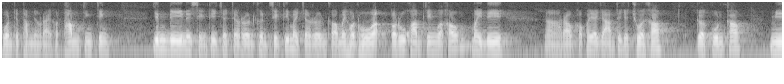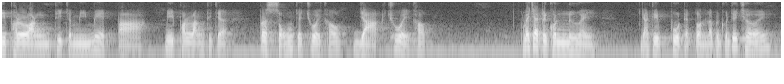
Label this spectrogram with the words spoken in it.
ควรจะทำอย่างไรก็ทำจริง ๆ ยินดีในสิ่งที่จะเจริญขึ้นสิ่งที่ไม่เจริญก็ไม่หดหัว ก็รู้ความจริงว่าเขาไม่ดีเราก็พยายามที่จะช่วยเขาเกื้อกูลเขามีพลังที่จะมีเมตตา มีพลังที่จะประสงค์จะช่วยเขาอยากช่วยเขาไม่ใช่เป็นคนเหนื่อย อย่างที่พูดแต่ตนแล้วเป็นคนเฉยๆ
